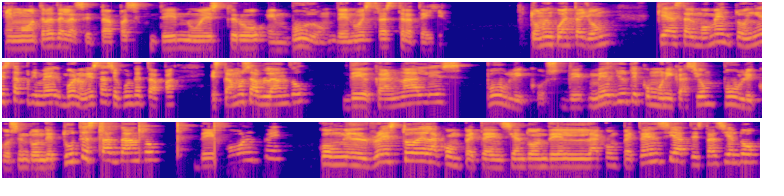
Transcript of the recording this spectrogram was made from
en otras de las etapas de nuestro embudo, de nuestra estrategia. Toma en cuenta, John, que hasta el momento, en esta primera, bueno, en esta segunda etapa, estamos hablando de canales públicos, de medios de comunicación públicos, en donde tú te estás dando de golpe con el resto de la competencia, en donde la competencia te está haciendo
